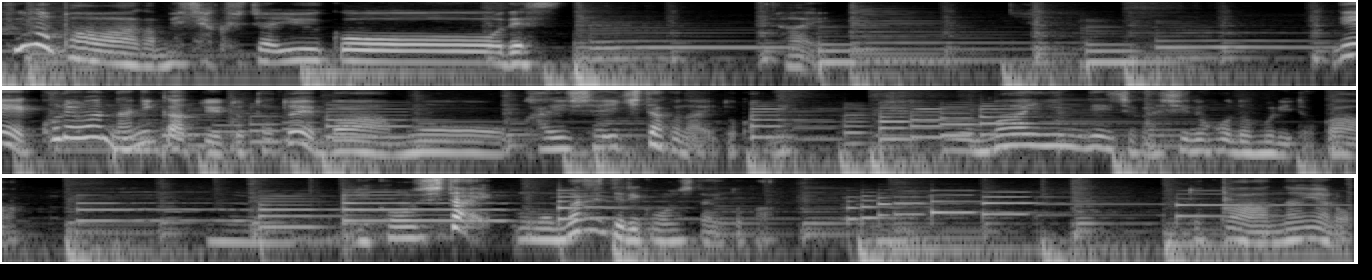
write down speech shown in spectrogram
負のパワーがめちゃくちゃ有効です。はい。でこれは何かというと例えばもう会社行きたくないとかね。もう満員電車が死ぬほど無理とかもう離婚したい。もうマジで離婚したいとか。とかなんやろ。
